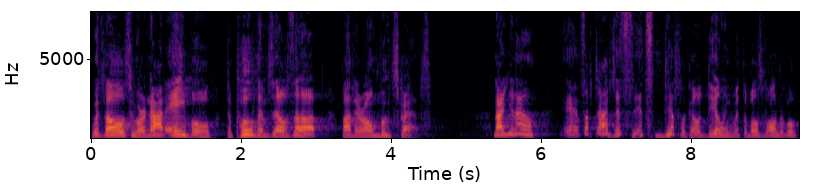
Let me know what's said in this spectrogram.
with those who are not able to pull themselves up by their own bootstraps. Now, you know, eh, sometimes it's, it's difficult dealing with the most vulnerable.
